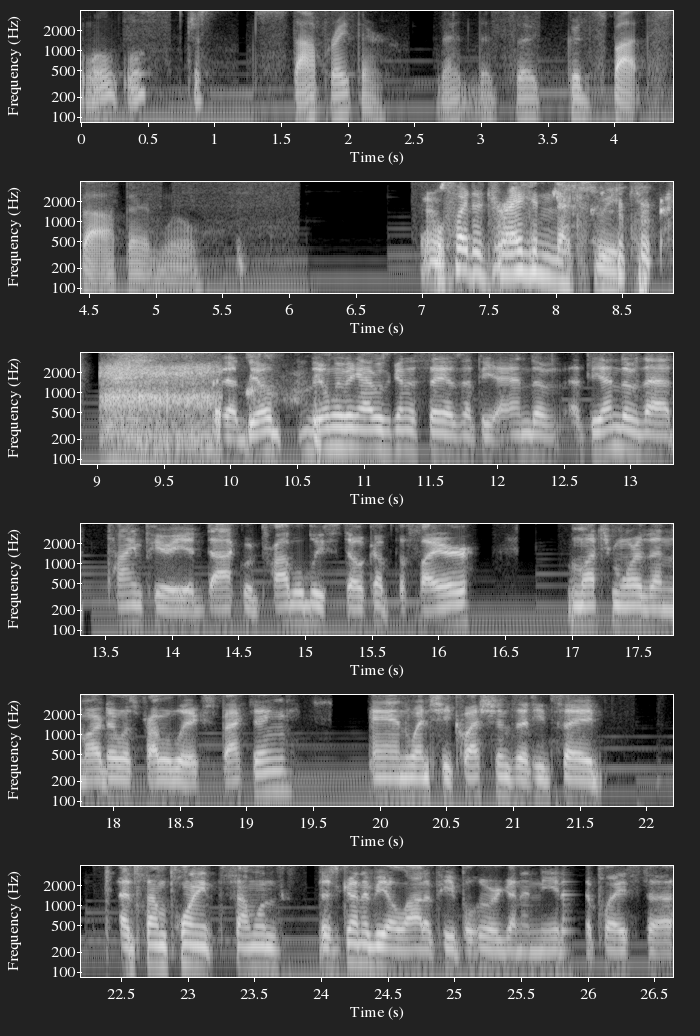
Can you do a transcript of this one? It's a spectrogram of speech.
we'll we'll just stop right there. That that's a good spot to stop, and we'll we'll fight a dragon next week. Yeah, the, the only thing I was gonna say is at the end of at the end of that time period, Doc would probably stoke up the fire much more than Marta was probably expecting. And when she questions it, he'd say, "At some point, someone's there's going to be a lot of people who are going to need a place to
